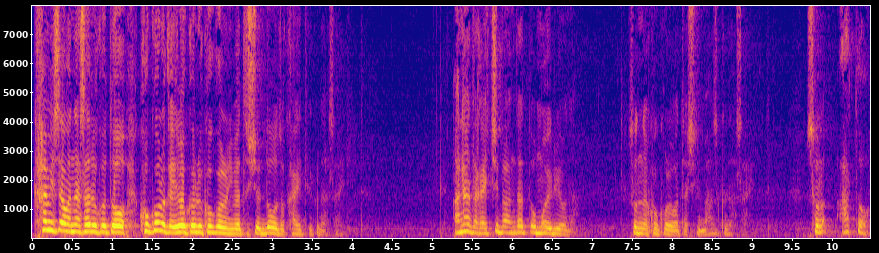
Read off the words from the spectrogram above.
神様なさることを心が喜ぶ心に私をどうぞ書いてください。あなたが一番だと思えるようなそんな心を私にまずください。その後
